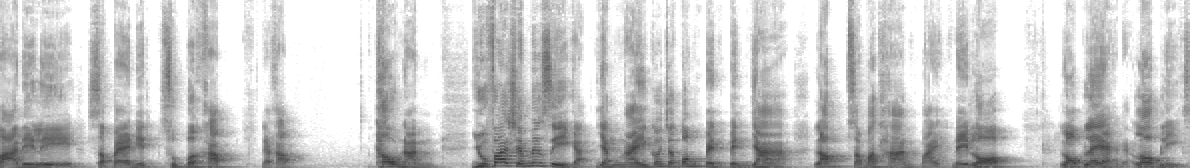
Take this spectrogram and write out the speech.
ปาเดเล สเปนิสซูเปอร์คัพ นะครับเท่านั้นยูฟาแชมเปี้ยนส์ลีกอะยังไงก็จะต้องเป็นเป็นย่ารับสัมปทานไปในรอบรอบแรกเนี่ยรอบลีกส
